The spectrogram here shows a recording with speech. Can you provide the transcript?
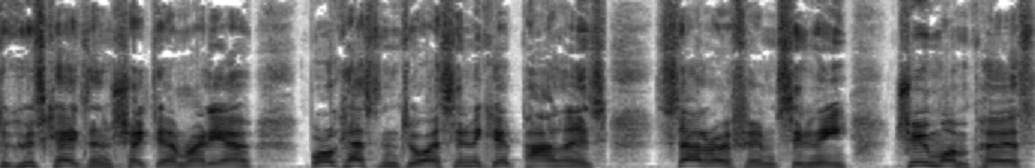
to Chris Caggs and Shakedown Radio, broadcasting to our syndicate partners, Starter FM Sydney, Tune One Perth,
